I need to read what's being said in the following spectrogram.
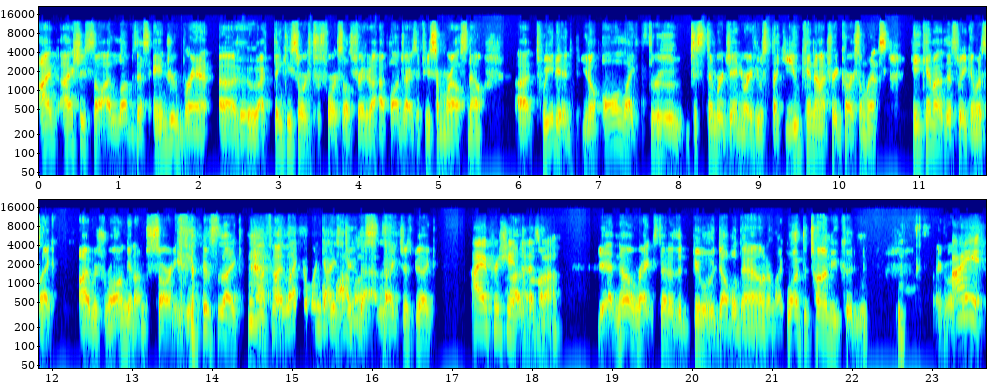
I I actually saw, I love this. Andrew Brandt, uh, who I think he sourced for Sports Illustrated. I apologize if he's somewhere else now. Uh, tweeted, you know, all like through December, January, he was like, "You cannot trade Carson Wentz." He came out this week and was like, "I was wrong and I'm sorry." it's like I, I like it when guys do that. Like, just be like, I appreciate I that as well. "Yeah, no, right." Instead of the people who double down and like, "Well, at the time you couldn't." Like, okay. I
